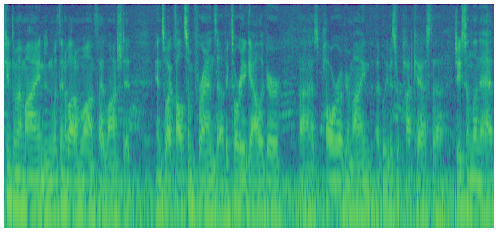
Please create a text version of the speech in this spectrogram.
came to my mind, and within about a month I launched it. And so I called some friends. Uh, Victoria Gallagher uh, has Power of Your Mind, I believe is her podcast. Uh, Jason Linett,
